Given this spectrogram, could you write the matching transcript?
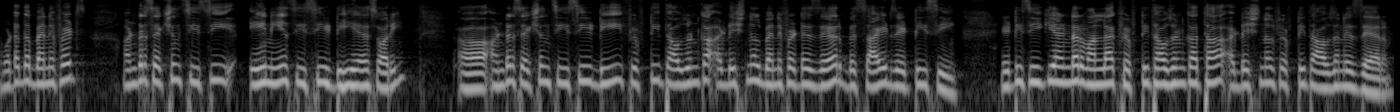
What are the benefits? Under section CCA नहीं है CCD है sorry. Uh, under section CCD 50,000 का additional benefit is there besides 80C. 80C के अंडर 1,50,000 का था additional 50,000 is there.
